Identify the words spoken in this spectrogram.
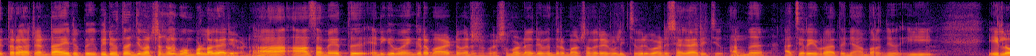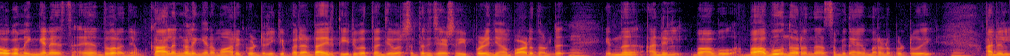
എത്ര? രണ്ടായിരം ഇപ്പം ഇരുപത്തഞ്ച് വർഷങ്ങൾക്ക് മുമ്പുള്ള കാര്യമാണ്. ആ ആ സമയത്ത് എനിക്ക് ഭയങ്കരമായിട്ട് മനുഷ്യ വിഷമമുണ്ട് രവീന്ദ്ര മാഷ് അവരെ വിളിച്ച് ഒരുപാട് ശകാരിച്ചു. അന്ന് ആ ചെറിയ പ്രായത്തിൽ ഞാൻ പറഞ്ഞു ഈ ഈ ലോകം ഇങ്ങനെ എന്ത് പറഞ്ഞു കാലങ്ങൾ ഇങ്ങനെ മാറിക്കൊണ്ടിരിക്കും. ഇപ്പം രണ്ടായിരത്തി ഇരുപത്തഞ്ച് വർഷത്തിന് ശേഷം ഇപ്പോഴും ഞാൻ പാടുന്നുണ്ട്. ഇന്ന് അനിൽ ബാബു ബാബു എന്ന് പറയുന്ന സംവിധായകൻ മരണപ്പെട്ടു പോയി. അനിൽ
